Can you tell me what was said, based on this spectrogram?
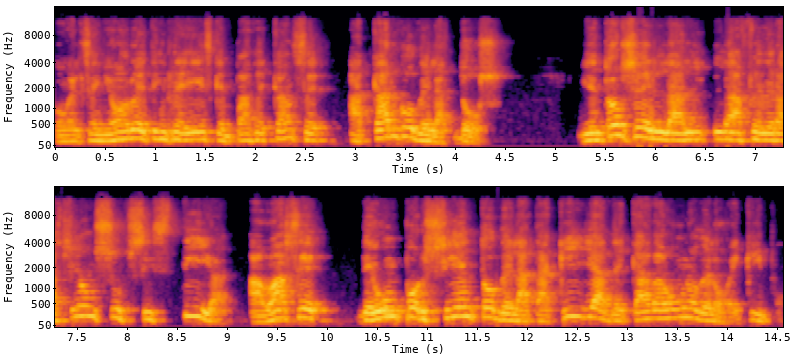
con el señor Etin Reyes, que en paz descanse, a cargo de las dos. Y entonces la, la federación subsistía a base de un por ciento de la taquilla de cada uno de los equipos.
